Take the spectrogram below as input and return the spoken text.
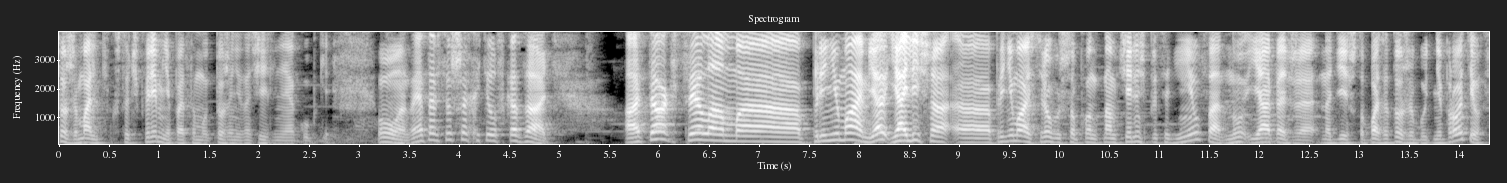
тоже маленький кусочек времени, поэтому тоже незначительные кубки. Вот, это все, что я хотел сказать. А так, в целом, э, принимаем. Я, я лично э, принимаю Серегу, чтобы он к нам в челлендж присоединился. Ну, я, опять же, надеюсь, что Базя тоже будет не против.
